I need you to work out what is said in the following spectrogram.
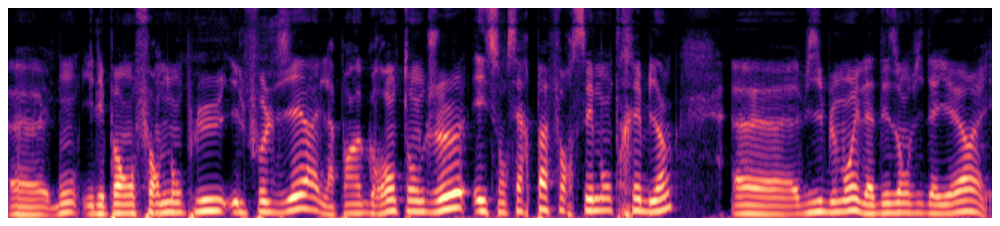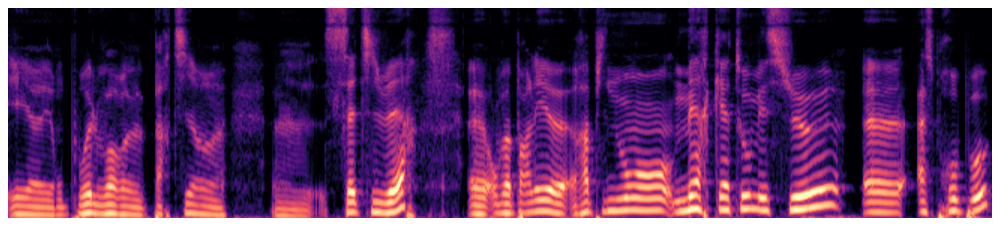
bon, il n'est pas en forme non plus, il faut le dire. Il n'a pas un grand temps de jeu et il s'en sert pas forcément très bien. Euh, visiblement, il a des envies d'ailleurs et, euh, on pourrait le voir euh, partir cet hiver. on va parler rapidement mercato, messieurs. à ce propos,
